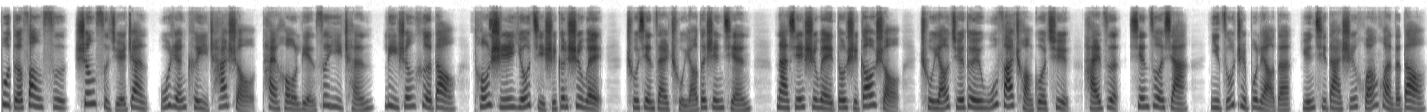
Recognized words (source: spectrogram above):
不得放肆！生死决战，无人可以插手。太后脸色一沉，厉声喝道，同时有几十个侍卫出现在楚瑶的身前。那些侍卫都是高手，楚瑶绝对无法闯过去。孩子，先坐下，你阻止不了的。云奇大师缓缓的道：“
